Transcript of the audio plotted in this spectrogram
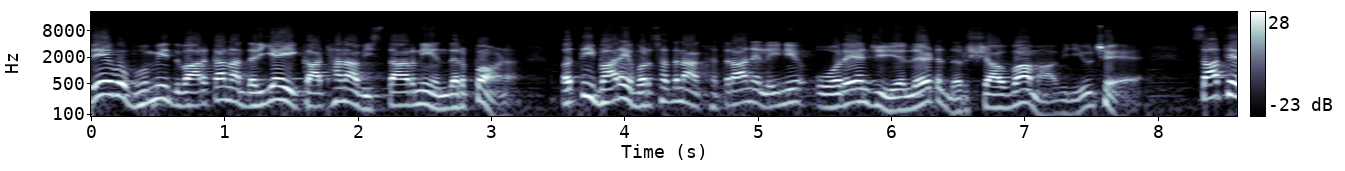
દેવભૂમિ દ્વારકાના દરિયાઈ કાંઠાના વિસ્તારની અંદર પણ અતિ ભારે વરસાદના ખતરાને લઈને ઓરેન્જ એલર્ટ દર્શાવવામાં આવી રહ્યું છે. સાથે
